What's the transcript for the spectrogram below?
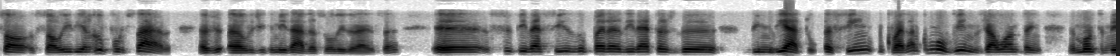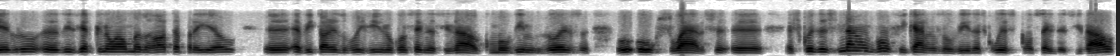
só, só iria reforçar a, legitimidade da sua liderança eh, se tivesse sido para diretas de, de imediato. Assim, o que vai dar, como ouvimos já ontem Montenegro eh, dizer que não é uma derrota para ele eh, a vitória do Rui Rio no Conselho Nacional, como ouvimos hoje o Hugo Soares, as coisas não vão ficar resolvidas com esse Conselho Nacional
